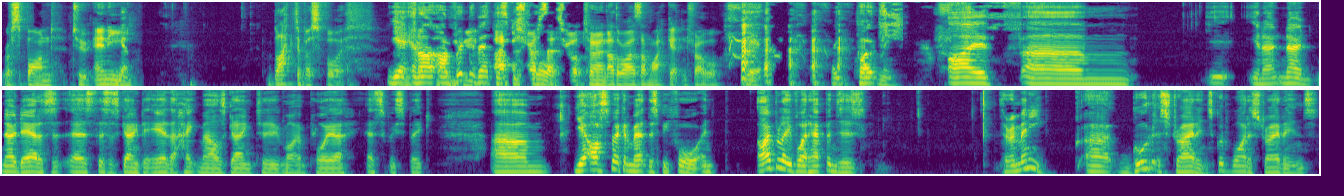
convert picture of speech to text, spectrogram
respond to any yep. blacktivist voice yeah, and I, have written about this before. That's your turn, otherwise I might get in trouble. yeah, quote me. I've um, you, you know, no, no doubt as, as, this is going to air, the hate mail is going to my employer as we speak. Um, yeah, I've spoken about this before, and I believe what happens is there are many uh, good Australians, good white Australians,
